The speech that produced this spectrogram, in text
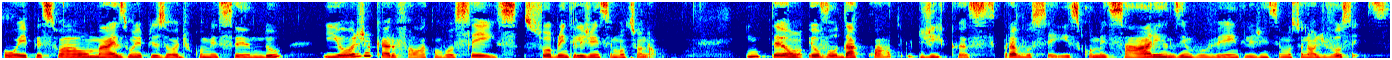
Oi, pessoal, mais um episódio começando e hoje eu quero falar com vocês sobre inteligência emocional. Então, eu vou dar quatro dicas para vocês começarem a desenvolver a inteligência emocional de vocês.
